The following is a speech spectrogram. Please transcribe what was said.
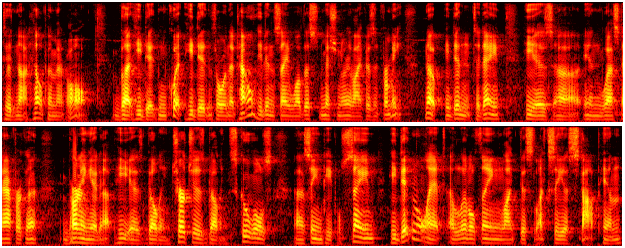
did not help him at all. But he didn't quit. He didn't throw in the towel. He didn't say, well, this missionary life isn't for me. No, he didn't. Today, he is uh, in West Africa burning it up. He is building churches, building schools, uh, seeing people saved. He didn't let a little thing like dyslexia stop him.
